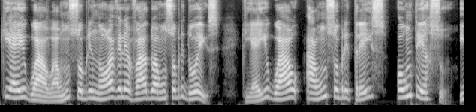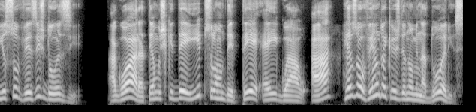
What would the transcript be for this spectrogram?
que é igual a 1 sobre 9 elevado a 1 sobre 2, que é igual a 1 sobre 3 ou 1 terço. Isso vezes 12. Agora, temos que dy dt é igual a, resolvendo aqui os denominadores,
